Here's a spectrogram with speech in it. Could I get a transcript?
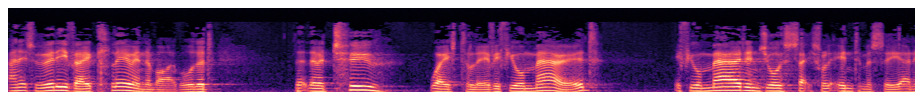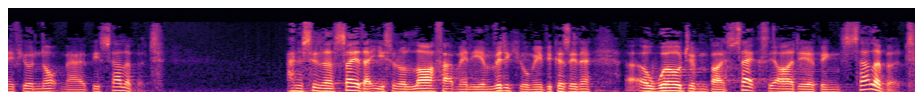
And it's really very clear in the Bible that, that there are two ways to live. If you're married, if you're married, enjoy sexual intimacy, and if you're not married, be celibate. And as soon as I say that, you sort of laugh at me and ridicule me because in a, a world driven by sex, the idea of being celibate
